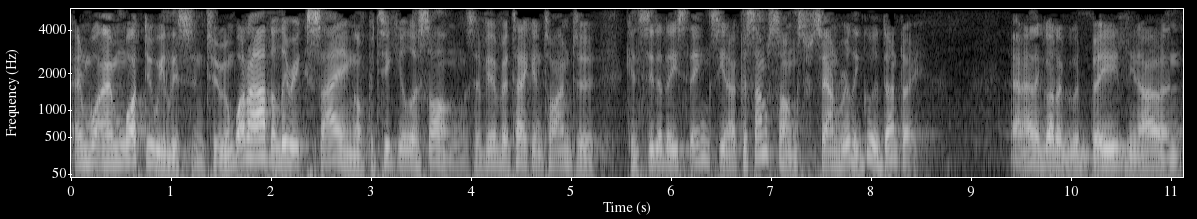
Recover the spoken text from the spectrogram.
And, wh- and what do we listen to? And what are the lyrics saying of particular songs? Have you ever taken time to consider these things? You know, because some songs sound really good, don't they? You know, they've got a good beat, you know, and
